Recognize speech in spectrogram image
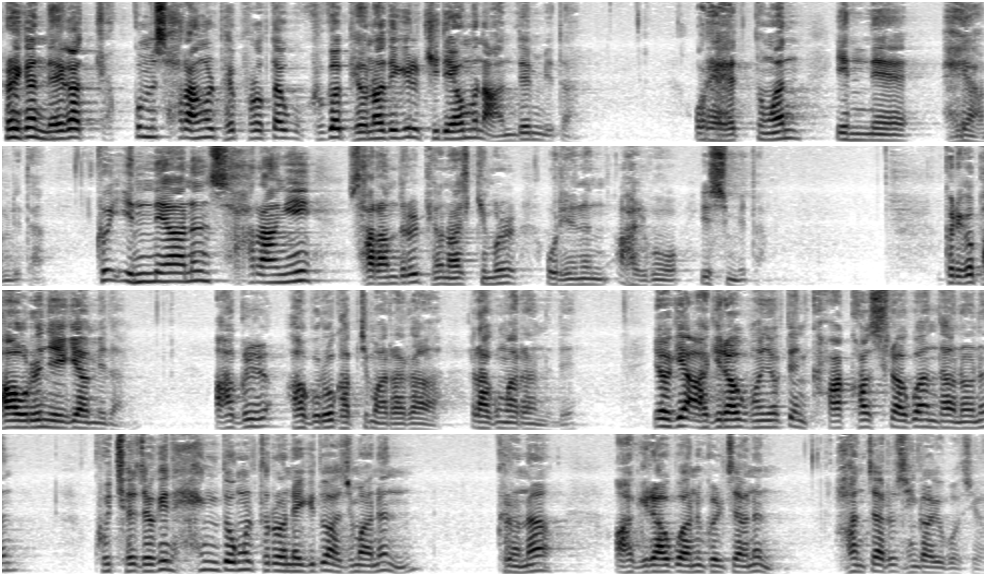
그러니까 내가 조금 사랑을 베풀었다고 그가 변화되기를 기대하면 안 됩니다. 오랫동안 인내해야 합니다. 그 인내하는 사랑이 사람들을 변화시킴을 우리는 알고 있습니다. 그리고 바울은 얘기합니다. 악을 악으로 갚지 말아라 라고 말하는데 여기 악이라고 번역된 카카스라고 한 단어는 구체적인 행동을 드러내기도 하지만은 그러나 악이라고 하는 글자는 한자로 생각해 보세요.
